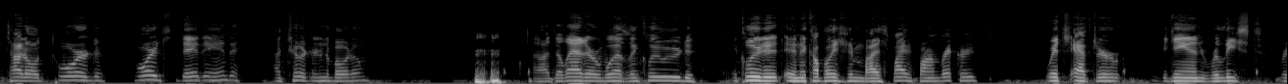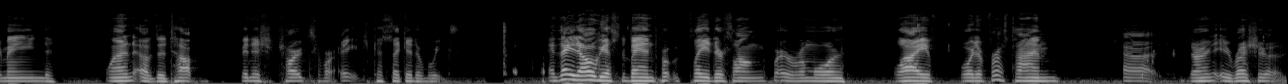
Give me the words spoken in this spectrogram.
entitled "Toward Towards Dead End" and "Children of Bodom." Mhm. Uh, the latter was include included in a compilation by Spinefarm Records, which after began released remained one of the top Finnish charts for eight consecutive weeks. In late August, the band pr- played their song "Forevermore" live for the first time uh, during a Russia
